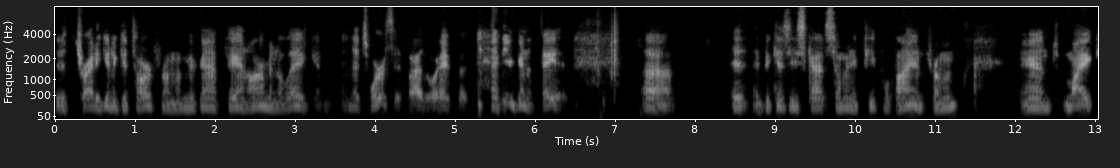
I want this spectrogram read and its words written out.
it, try to get a guitar from him, you're going to pay an arm and a leg and, and it's worth it, by the way, but you're going to pay it. Uh, it, because he's got so many people buying from him. And Mike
